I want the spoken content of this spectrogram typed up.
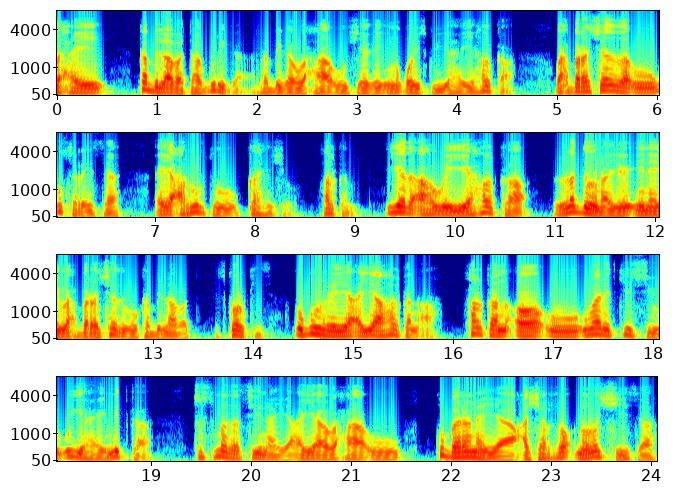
waxay ka bilaabataa guriga. Rabbiga waxa uu sheegay in qoysku yahay halka waxbarashada ugu sarraysa ay carruurtu ka hesho halkan. Iyada ah weeye halka la doonayo inay waxbarashadu ka bilaabato iskoolkiisa ugu horreeya ayaa halkan ah. Halkan oo uu waalidkiisu u yahay midka tusmada siinaya ayaa waxa uu ku baranayaa casharo noloshiisa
